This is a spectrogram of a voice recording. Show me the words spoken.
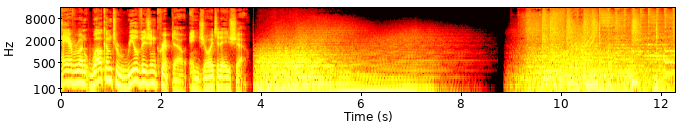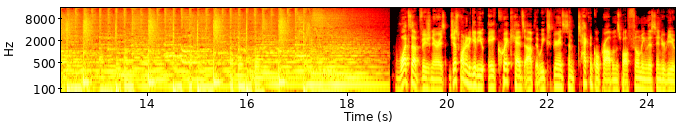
Hey everyone, welcome to Real Vision Crypto. Enjoy today's show. What's up, visionaries? Just wanted to give you a quick heads up that we experienced some technical problems while filming this interview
